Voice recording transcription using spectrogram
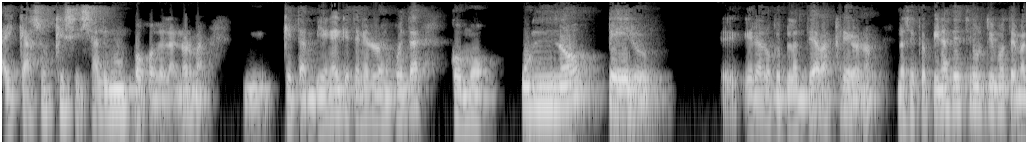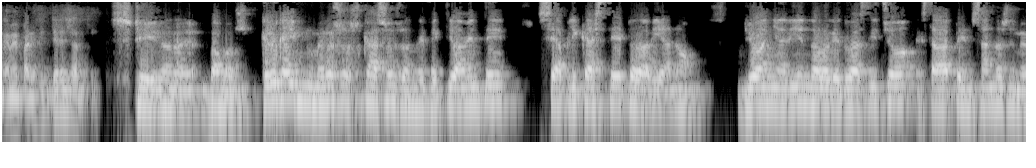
hay casos que se salen un poco de la norma, que también hay que tenerlos en cuenta como un no, pero era lo que planteabas, creo, ¿no? No sé qué opinas de este último tema, que me parece interesante. Sí, no, no, vamos, creo que hay numerosos casos donde efectivamente se aplica este, todavía no. Yo añadiendo a lo que tú has dicho, estaba pensando, se me,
